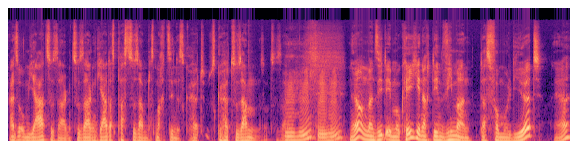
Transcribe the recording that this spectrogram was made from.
Also um Ja zu sagen, zu sagen, ja, das passt zusammen, das macht Sinn, das gehört, das gehört zusammen sozusagen. Ja, und man sieht eben, okay, je nachdem, wie man das formuliert, ja,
